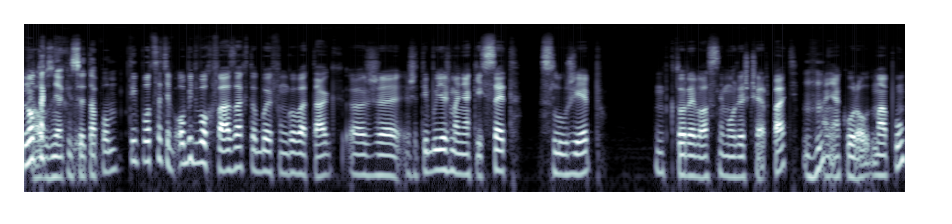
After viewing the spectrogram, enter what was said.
no alebo tak, s nejakým setupom. Ty v podstate v obidvoch fázach to bude fungovať tak, uh, že, že ty budeš mať nejaký set služieb, ktoré vlastne môžeš čerpať uh-huh. a nejakú roadmapu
